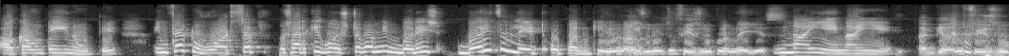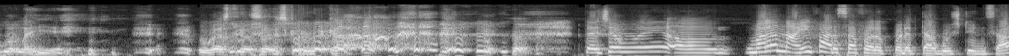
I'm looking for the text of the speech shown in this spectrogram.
अकाउंटही नव्हते. इनफॅक्ट व्हॉट्सअप सारखी गोष्ट पण मी बरीच बरीच लेट ओपन केली तू फेसबुकवर नाहीये नाहीये. तू फेसबुकवर नाहीये. उगाच सर्च करू नका. त्याच्यामुळे मला नाही फारसा फरक पडत. त्या गोष्टींचा.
